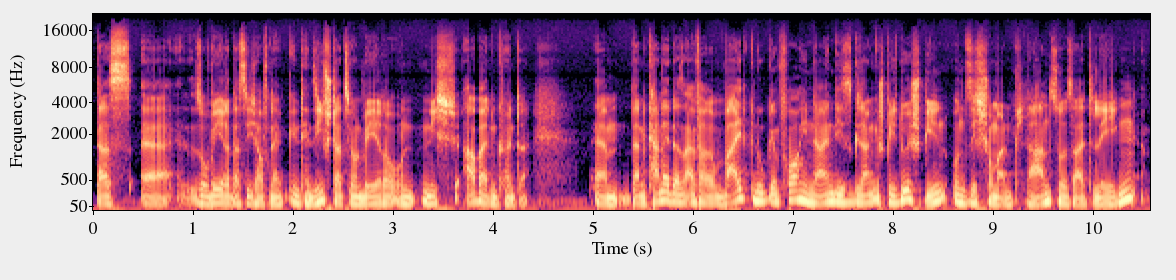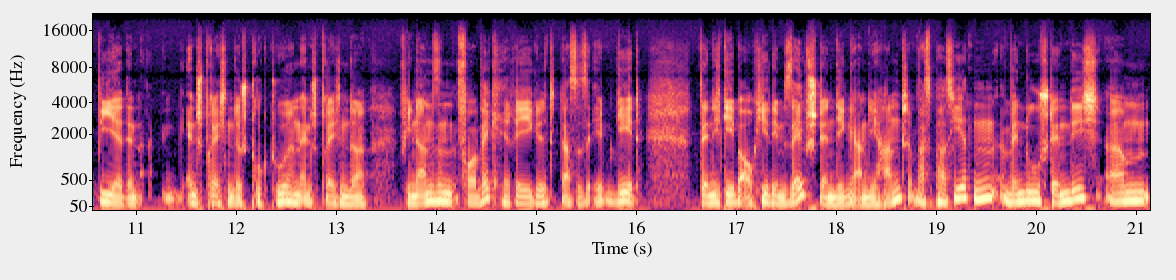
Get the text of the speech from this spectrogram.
das äh, so wäre, dass ich auf einer Intensivstation wäre und nicht arbeiten könnte, ähm, dann kann er das einfach weit genug im Vorhinein, dieses Gedankenspiel durchspielen und sich schon mal einen Plan zur Seite legen, wie er denn entsprechende Strukturen, entsprechende Finanzen vorweg regelt, dass es eben geht. Denn ich gebe auch hier dem Selbstständigen an die Hand, was passiert denn, wenn du ständig, ähm,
